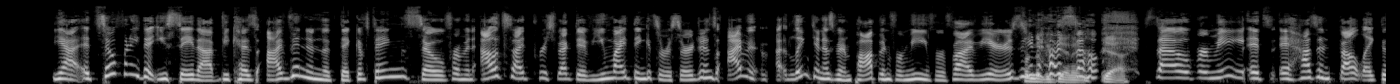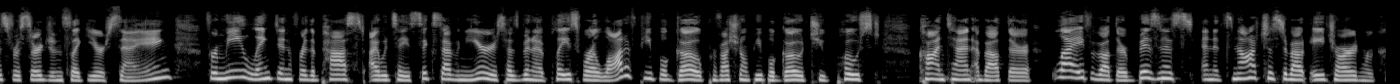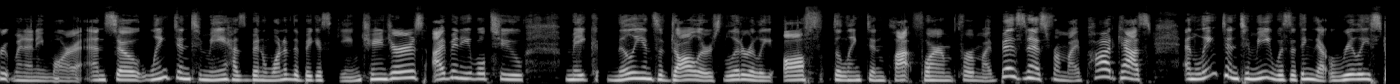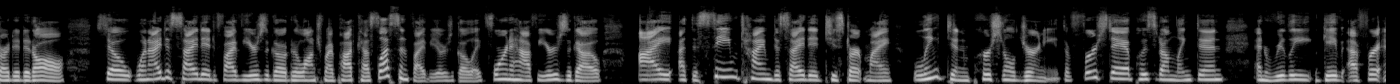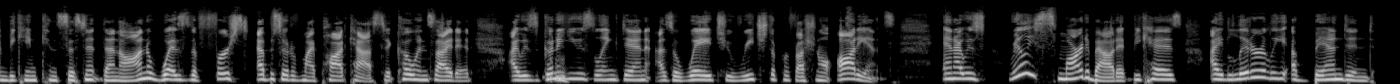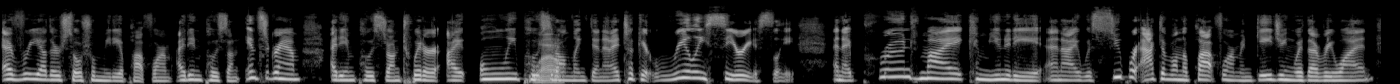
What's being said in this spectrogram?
Yeah, it's so funny that you say that because I've been in the thick of things. So from an outside perspective, you might think it's a resurgence. I've uh, LinkedIn has been popping for me for five years, from you know. So yeah. So for me, it's it hasn't felt like this resurgence, like you're saying. For me, LinkedIn for the past, I would say six, seven years has been a place where a lot of people go, professional people go to post content about their life, about their business, and it's not just about HR and recruitment anymore. And so LinkedIn to me has been one of the biggest game changers. I've been able to make millions of dollars literally off the LinkedIn platform for my business, from my podcast. And LinkedIn to me was the thing that really started it all. So when I decided five years ago to launch my podcast, less than five years ago, like four and a half years ago, I, at the same time, decided to start my LinkedIn personal journey. The first day I posted on LinkedIn and really gave effort and became consistent then on was the first episode of my podcast. It coincided. I was going to mm-hmm. use LinkedIn as a way to reach the professional audience. And I was really smart about it because I literally abandoned every other social media platform. I didn't post on Instagram. I didn't post on Twitter. I only posted wow. on LinkedIn and I took it really seriously and I pruned my community and I was super active on the platform, engaging with everyone.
